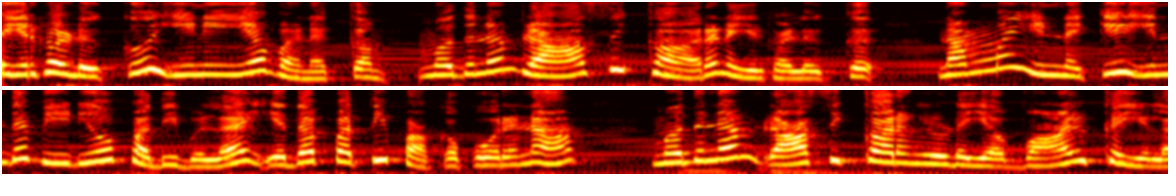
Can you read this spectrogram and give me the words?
நேயர்களுக்கு இனிய வணக்கம். முதனம் ராசிக்கார நேயர்களுக்கு நம்ம இன்னைக்கு இந்த வீடியோ பதிவுல எதை பத்தி பார்க்க போகிறோன்னா முதனம் ராசிக்காரங்களுடைய வாழ்க்கையில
